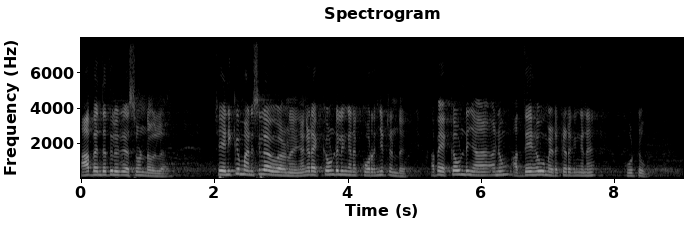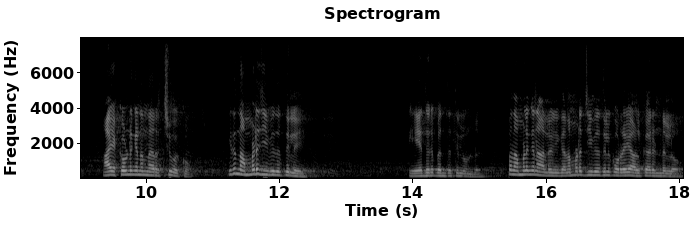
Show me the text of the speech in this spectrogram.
ആ ബന്ധത്തിൽ ഒരു രസം ഉണ്ടാവില്ല. പക്ഷേ എനിക്ക് മനസ്സിലാവുകയാണ് ഞങ്ങളുടെ അക്കൗണ്ടിൽ ഇങ്ങനെ കുറഞ്ഞിട്ടുണ്ട്. അപ്പോൾ അക്കൗണ്ട് ഞാനും അദ്ദേഹവും ഇടയ്ക്കിടയ്ക്ക് ഇങ്ങനെ കൂട്ടും. ആ അക്കൗണ്ട് ഇങ്ങനെ നിറച്ചു വെക്കും. ഇത് നമ്മുടെ ജീവിതത്തിൽ ഏതൊരു ബന്ധത്തിലുണ്ട്? അപ്പോൾ നമ്മളിങ്ങനെ ആലോചിക്കുക നമ്മുടെ ജീവിതത്തിൽ കുറേ ആൾക്കാരുണ്ടല്ലോ.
